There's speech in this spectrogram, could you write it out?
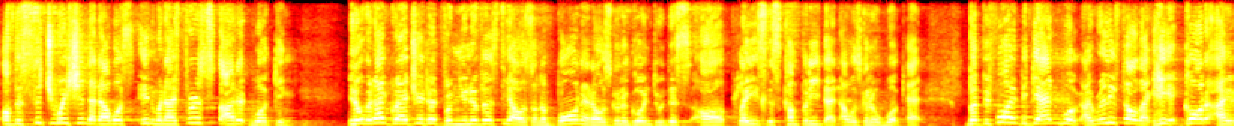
of the situation that I was in when I first started working. You know, when I graduated from university, I was on a bond and I was going to go into this uh, place, this company that I was going to work at. But before I began work, I really felt like, hey, God, I,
